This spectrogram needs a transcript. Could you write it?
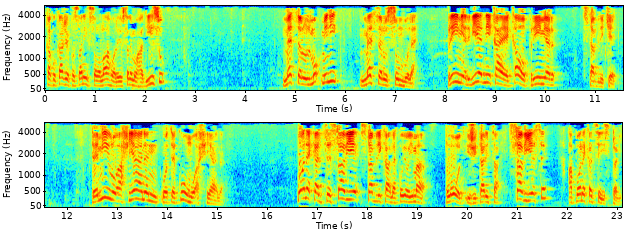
Kako kaže poslanik sallallahu alaihi wasallam u hadisu, Meselul mu'mini, meselu sumbule. Primjer vjernika je kao primjer stablike. Temilu ahjanen o tekumu ahjana. Ponekad se savije stabljika na kojoj ima plod i žitarica savije se, a ponekad se ispravi.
